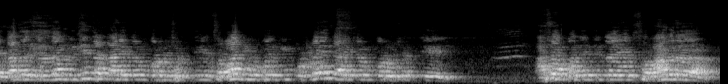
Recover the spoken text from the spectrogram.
एखादा जलदान निधीचा कार्यक्रम करू शकतील. समाज उपयोगी कुठलाही कार्यक्रम करू शकतील. अशा पद्धतीचा एक सभागृह.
